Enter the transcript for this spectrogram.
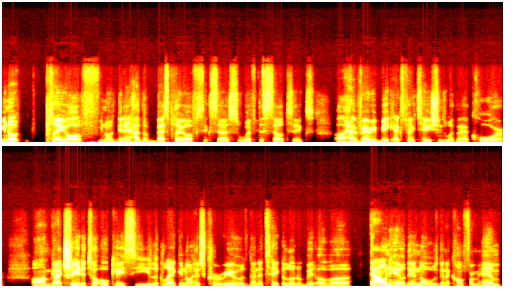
you know, playoff, you know, didn't have the best playoff success with the Celtics, uh, had very big expectations with that core. Um, got traded to OKC, looked like you know his career was gonna take a little bit of a downhill. Didn't know it was gonna come from him,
